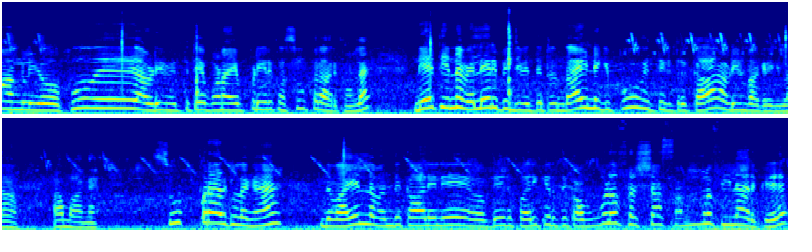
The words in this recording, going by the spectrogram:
வாங்கலையோ? பூவு அப்படின்னு வித்துட்டே போனால் எப்படி இருக்கும்? சூப்பராக இருக்கும்ல. நேற்று என்ன வெள்ளேரி பிஞ்சு வித்துட்டு இருந்தா இன்றைக்கி பூ வித்துக்கிட்டு இருக்கா அப்படின்னு பார்க்குறீங்களா ஆமாங்க. சூப்பராக இருக்குல்லங்க. இந்த வயலில் வந்து காலையிலே அப்படியே இது பறிக்கிறதுக்கு அவ்வளோ ஃப்ரெஷ்ஷாக செம்ம ஃபீலாக இருக்குது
